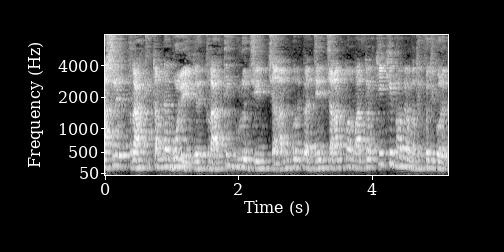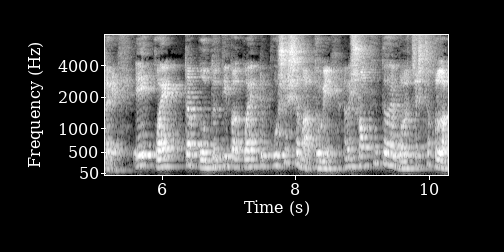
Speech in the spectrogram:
আসলে ত্রান্তিকটা আমরা বলি যে ত্রান্তিকগুলো জিন চালান করে বা জিন চালান করার মাধ্যমে কি কি ভাবে আমাদের ক্ষতি করে থাকে, এই কয়েকটা পদ্ধতি বা কয়েকটা প্রসেসের মাধ্যমে আমি সংক্ষিপ্তভাবে বলার চেষ্টা করলাম,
